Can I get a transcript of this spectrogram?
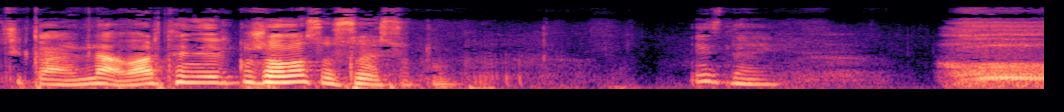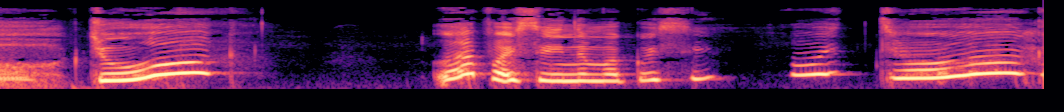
Չկա, լավ, արդեն երկու ժամա սոսո ես ուտում։ Ինձ նայ։ Ճուկ։ Լապոսի նմակոսի։ Ոյ ճուկ։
